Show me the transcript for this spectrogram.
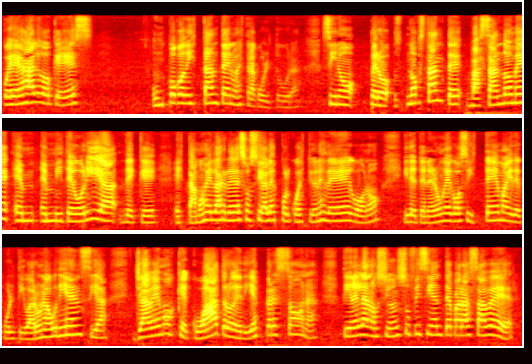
pues es algo que es un poco distante de nuestra cultura. Sino, pero no obstante, basándome en, en mi teoría de que estamos en las redes sociales por cuestiones de ego, ¿no? Y de tener un ecosistema y de cultivar una audiencia, ya vemos que cuatro de diez personas tienen la noción suficiente para saber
